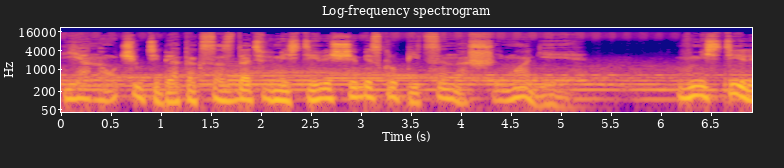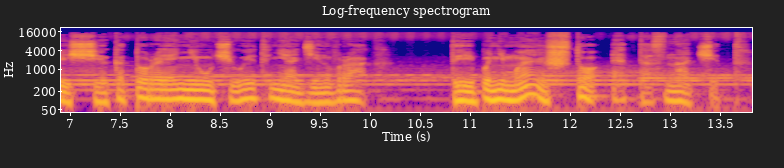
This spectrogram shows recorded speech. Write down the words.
«Я научу тебя, как создать вместилище без крупицы нашей магии. Вместилище, которое не учует ни один враг. Ты понимаешь, что это значит?»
